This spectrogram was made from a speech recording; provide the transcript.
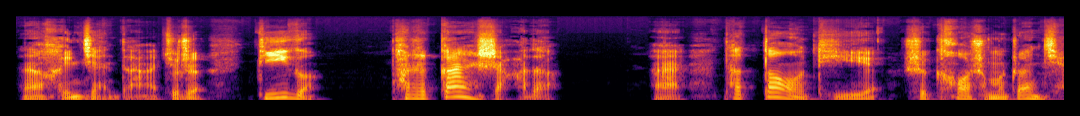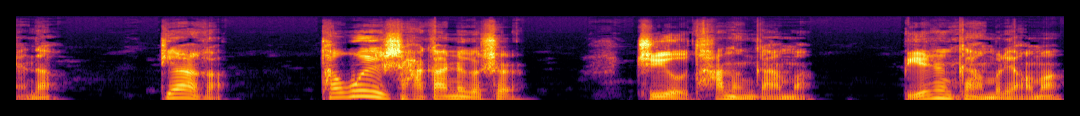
嗯很简单，就是第一个它是干啥的？哎，它到底是靠什么赚钱的？第二个，他为啥干这个事儿？只有他能干吗？别人干不了吗？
